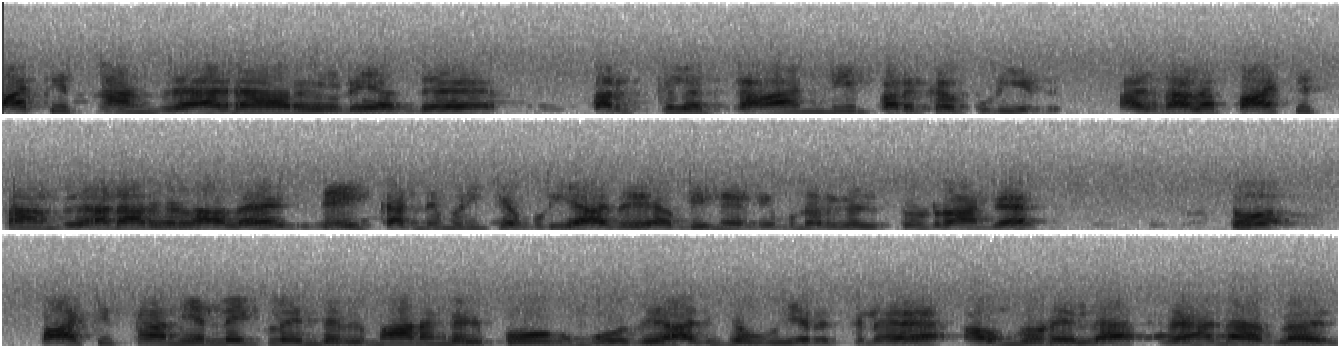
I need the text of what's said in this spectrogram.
பாகிஸ்தான் ரேடாருடைய அந்த பற்களை தாண்டி பறக்கக்கூடியது. அதனால பாகிஸ்தான் ரேடார்களால இதை கண்டுபிடிக்க முடியாது அப்படின்னு நிபுணர்கள் சொல்றாங்க. சோ பாகிஸ்தான் எல்லைக்குள்ள இந்த விமானங்கள் போகும்போது அதிக உயரத்துல அவங்களுடைய ரேடார்ல அது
